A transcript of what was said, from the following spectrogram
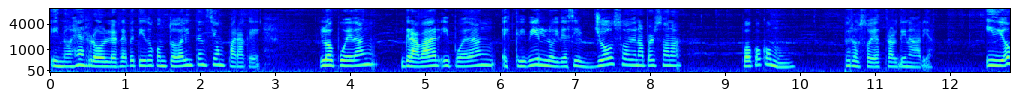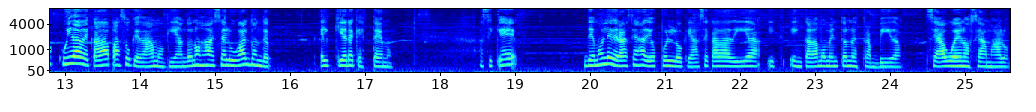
y no es error, lo he repetido con toda la intención para que lo puedan grabar y puedan escribirlo y decir, yo soy una persona poco común, pero soy extraordinaria. Y Dios cuida de cada paso que damos, guiándonos a ese lugar donde Él quiere que estemos. Así que démosle gracias a Dios por lo que hace cada día y en cada momento de nuestras vidas, sea bueno, sea malo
